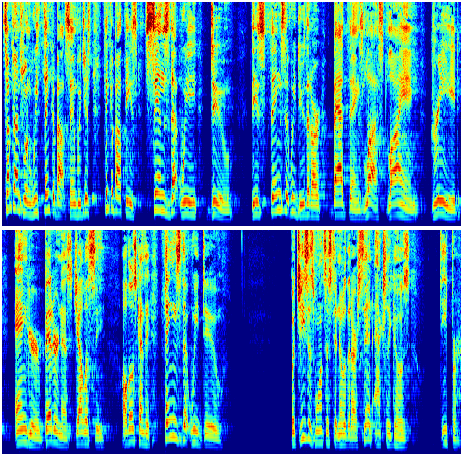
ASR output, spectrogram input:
Sometimes when we think about sin, we just think about these sins that we do, these things that we do that are bad things lust, lying, greed, anger, bitterness, jealousy, all those kinds of things that we do. But Jesus wants us to know that our sin actually goes deeper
